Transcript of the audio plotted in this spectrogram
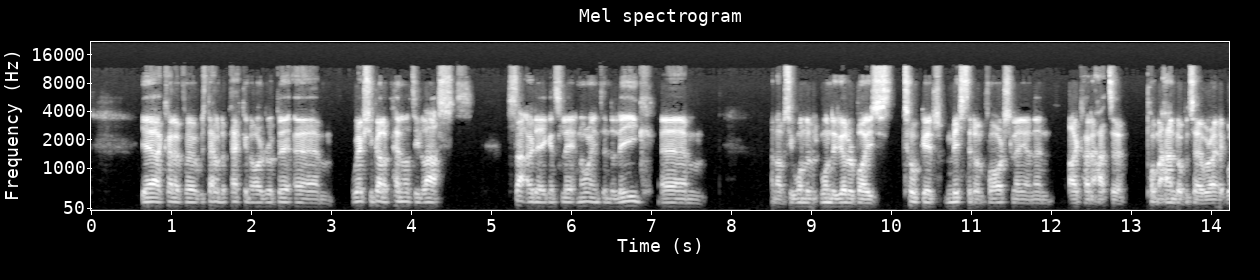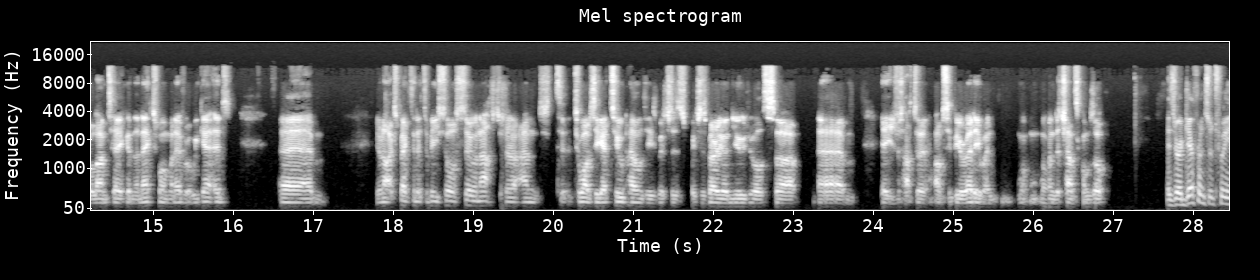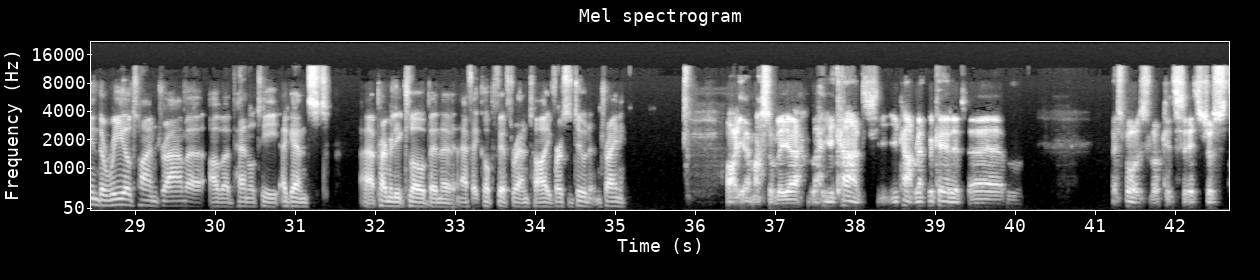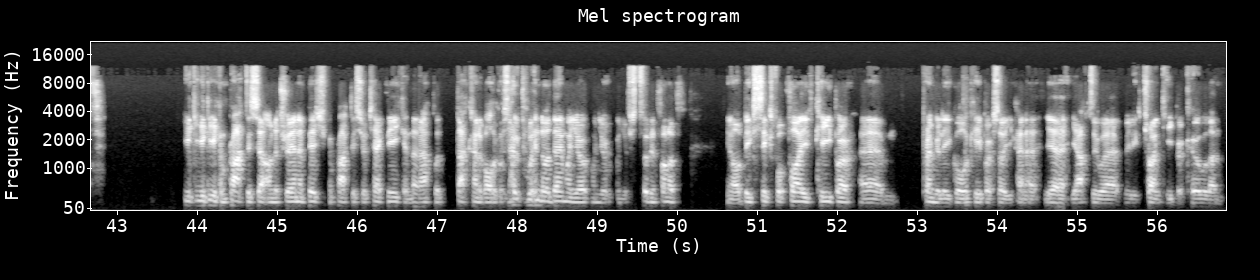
yeah, I kind of uh, was down the pecking order a bit. Um, we actually got a penalty last Saturday against Leyton Orient in the league. Um, and obviously one of one of the other boys took it, missed it unfortunately, and then I kind of had to put my hand up and say, right, well, I'm taking the next one whenever we get it. Um, you're not expecting it to be so soon after, and to, to obviously get two penalties, which is which is very unusual. So um, yeah, you just have to obviously be ready when when the chance comes up. Is there a difference between the real time drama of a penalty against a Premier League club in an FA Cup fifth round tie versus doing it in training? Oh yeah, massively. Yeah, like you can't you can't replicate it. Um, I suppose. Look, it's it's just you, you, you, can practice it on the training pitch. You can practice your technique and that, but that kind of all goes out the window then when you're when you're when you're stood in front of you know a big six foot five keeper, um, Premier League goalkeeper. So you kind of yeah you have to uh, really try and keep it cool and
